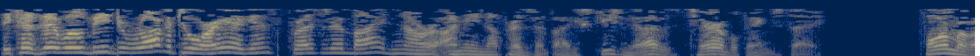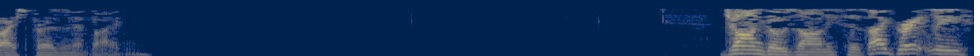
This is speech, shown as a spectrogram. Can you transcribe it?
Because it will be derogatory against President Biden, or, I mean, not President Biden, excuse me, that was a terrible thing to say. Former Vice President Biden. John goes on, he says, I greatly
